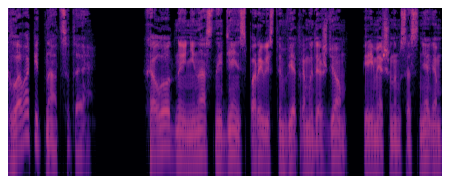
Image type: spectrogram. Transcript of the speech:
Глава 15. Холодный, ненастный день с порывистым ветром и дождем, перемешанным со снегом,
